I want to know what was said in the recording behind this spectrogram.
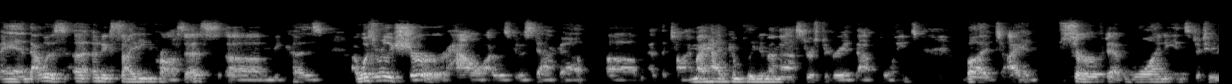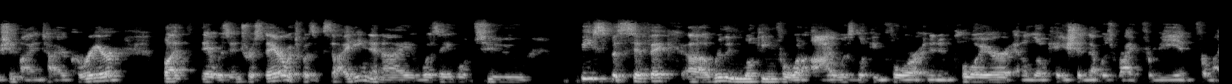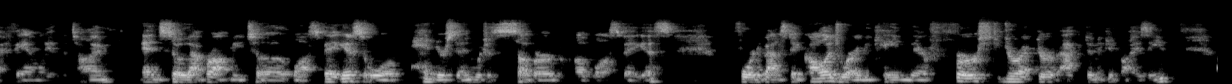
And that was a, an exciting process um, because I wasn't really sure how I was going to stack up um, at the time. I had completed my master's degree at that point, but I had served at one institution my entire career. But there was interest there, which was exciting, and I was able to be specific, uh, really looking for what I was looking for in an employer and a location that was right for me and for my family at the time. And so that brought me to Las Vegas or Henderson, which is a suburb of Las Vegas, for Nevada State College, where I became their first director of academic advising.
